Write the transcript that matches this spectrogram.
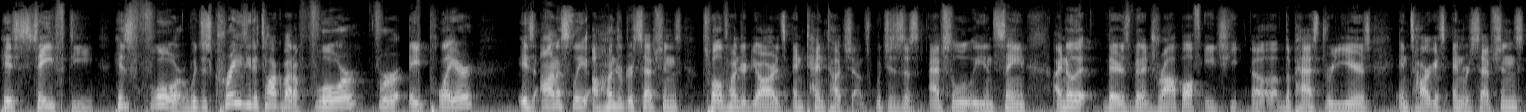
his safety, his floor, which is crazy to talk about a floor for a player, is honestly 100 receptions, 1,200 yards, and 10 touchdowns, which is just absolutely insane. I know that there's been a drop off each uh, of the past three years in targets and receptions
